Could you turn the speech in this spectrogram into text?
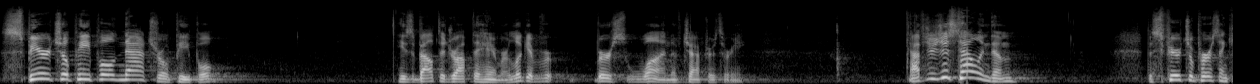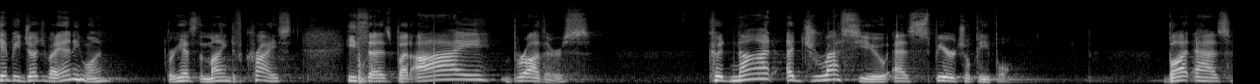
spiritual people, natural people he's about to drop the hammer. Look at verse 1 of chapter 3. After just telling them, the spiritual person can't be judged by anyone, for he has the mind of Christ. He says, But I, brothers, could not address you as spiritual people, but as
